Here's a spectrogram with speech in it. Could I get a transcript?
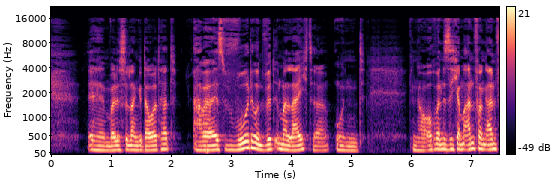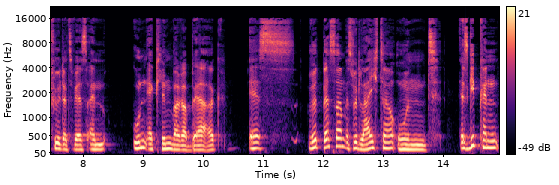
ähm, weil es so lange gedauert hat. Aber es wurde und wird immer leichter. Und genau, auch wenn es sich am Anfang anfühlt, als wäre es ein unerklimmbarer Berg, es wird besser, es wird leichter und es gibt kein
